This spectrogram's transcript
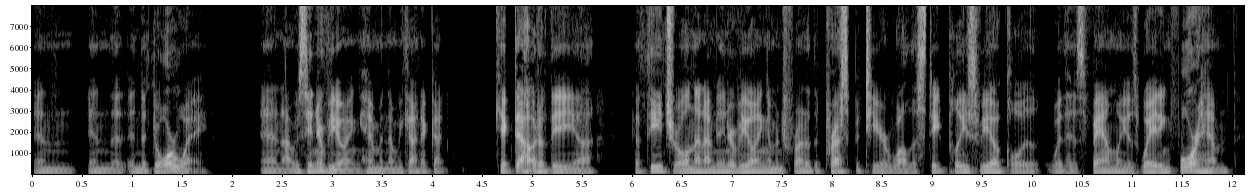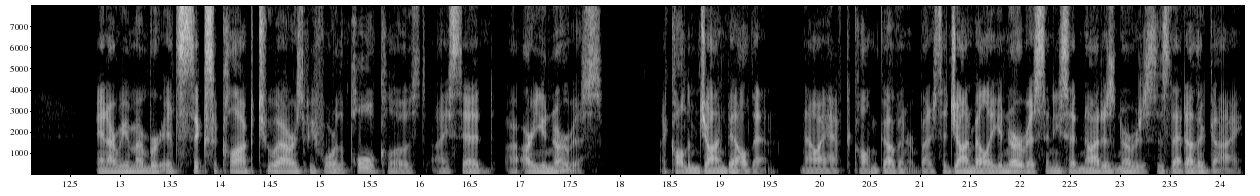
in in the in the doorway, and I was interviewing him, and then we kind of got kicked out of the uh, cathedral, and then I'm interviewing him in front of the presbytere while the state police vehicle with his family is waiting for him. And I remember it's six o'clock, two hours before the poll closed. I said, Are you nervous? I called him John Bel then. Now I have to call him governor. But I said, John Bel, are you nervous? And he said, Not as nervous as that other guy.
